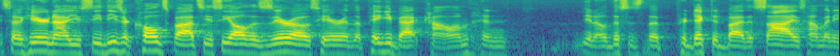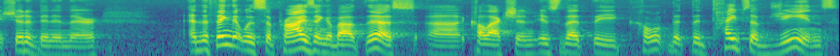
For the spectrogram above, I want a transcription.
So here now you see these are cold spots. You see all the zeros here in the piggyBac column. And you know, this is the predicted by the size how many should have been in there. And the thing that was surprising about this uh, collection is that the, that the types of genes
